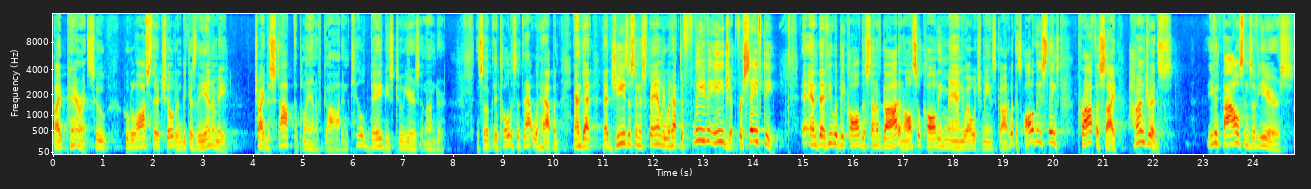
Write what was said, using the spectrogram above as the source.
by parents who who lost their children because the enemy tried to stop the plan of God and killed babies two years and under. And so they told us that that would happen and that, that Jesus and his family would have to flee to Egypt for safety and that he would be called the Son of God and also called Emmanuel, which means God with us. All of these things prophesied hundreds, even thousands of years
